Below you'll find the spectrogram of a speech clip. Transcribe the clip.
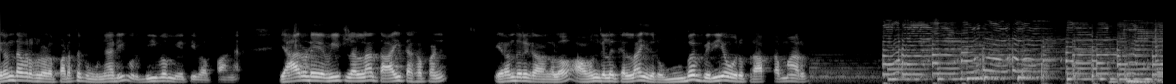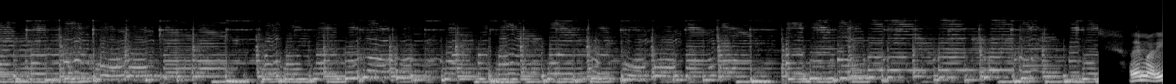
இறந்தவர்களோட படத்துக்கு முன்னாடி ஒரு தீபம் ஏற்றி வைப்பாங்க. யாருடைய வீட்டிலலாம் தாய் தகப்பன் இறந்திருக்காங்களோ அவங்களுக்கெல்லாம் இது ரொம்ப பெரிய ஒரு பிராப்தமாக இருக்கும். அதே மாதிரி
